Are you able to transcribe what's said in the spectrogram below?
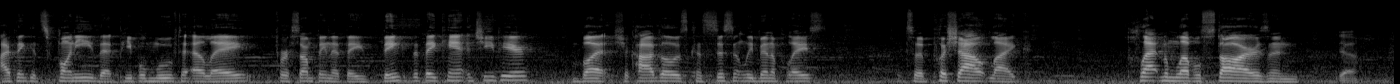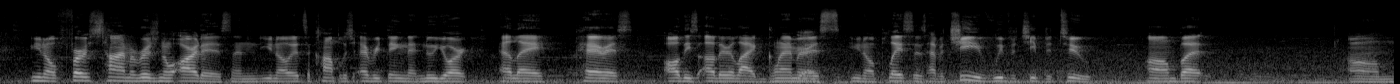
I think it's funny that people move to LA for something that they think that they can't achieve here, but Chicago has consistently been a place to push out like platinum level stars and Yeah. you know first time original artists and you know it's accomplished everything that New York, LA, Paris, all these other like glamorous you know places have achieved. We've achieved it too, um, but um,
